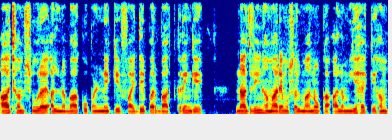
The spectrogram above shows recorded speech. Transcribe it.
आज हम सूरह अलनबा को पढ़ने के फ़ायदे पर बात करेंगे। नाजरीन, हमारे मुसलमानों का आलम यह है कि हम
